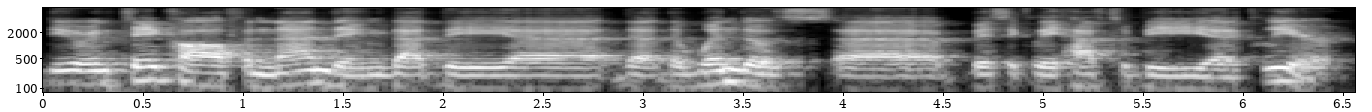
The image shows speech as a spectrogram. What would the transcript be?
during takeoff and landing that the, uh, the, the windows uh, basically have to be uh, clear.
